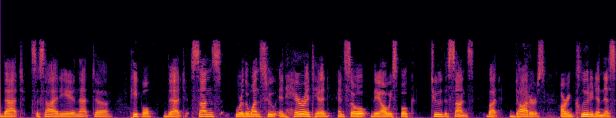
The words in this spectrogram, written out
that society and that uh, people that sons were the ones who inherited, and so they always spoke to the sons. But daughters are included in this,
